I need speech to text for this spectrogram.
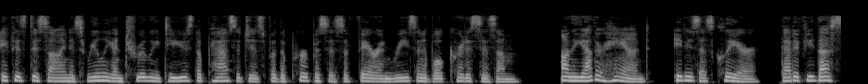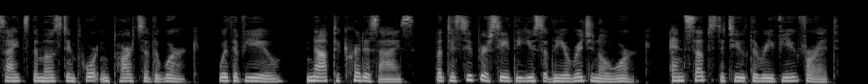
if his design is really and truly to use the passages for the purposes of fair and reasonable criticism. On the other hand, it is as clear that if he thus cites the most important parts of the work, with a view, not to criticize, but to supersede the use of the original work, and substitute the review for it,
